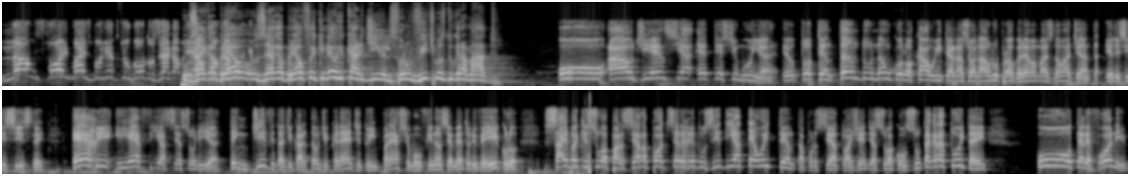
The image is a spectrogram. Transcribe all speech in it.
Não foi mais bonito que o gol do Zé Gabriel. O Zé Gabriel, o Zé Gabriel foi que nem o Ricardinho, eles foram vítimas do gramado. O, a audiência é testemunha. Eu estou tentando não colocar o Internacional no programa, mas não adianta. Eles insistem. RIF Assessoria. Tem dívida de cartão de crédito, empréstimo ou financiamento de veículo? Saiba que sua parcela pode ser reduzida em até 80%. Agende a sua consulta gratuita, hein? O telefone,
